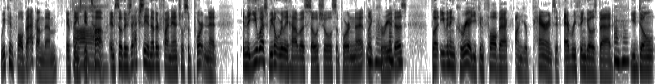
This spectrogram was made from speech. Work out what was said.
we can fall back on them if things get ah. tough. And so there's actually another financial support net. In the US, we don't really have a social support net like mm-hmm, Korea mm-hmm. does. But even in Korea, you can fall back on your parents if everything goes bad. Mm-hmm. You don't,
